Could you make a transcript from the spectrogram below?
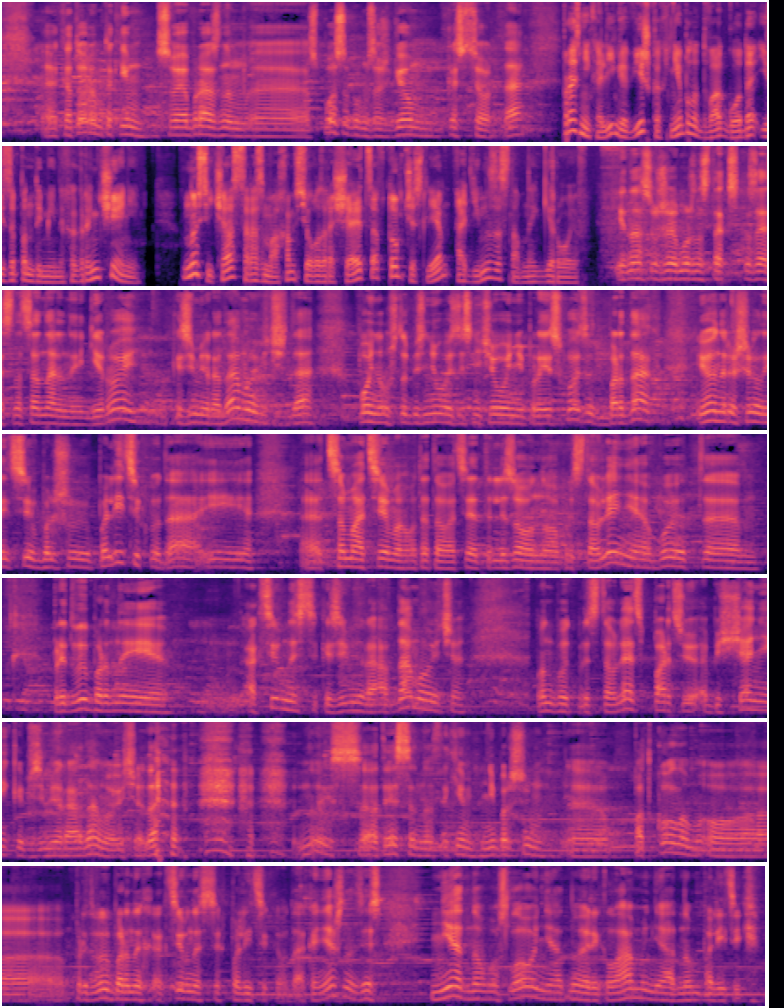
э, которым таким своеобразным э, способом зажгем костер. Да? Праздника Лига в Вишках не было два года из-за пандемийных ограничений. Но сейчас с размахом все возвращается, в том числе один из основных героев. И нас уже, можно так сказать, национальный герой Казимир Адамович, да, понял, что без него здесь ничего не происходит, бардак, и он решил идти в большую политику, да, и э, сама тема вот этого театрализованного представления будет э, предвыборные активности Казимира Авдамовича, он будет представлять партию обещаний Кабзимира Адамовича. Да? Ну и, соответственно, таким небольшим э, подколом о предвыборных активностях политиков. Да, конечно, здесь ни одного слова, ни одной рекламы, ни одном политике.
